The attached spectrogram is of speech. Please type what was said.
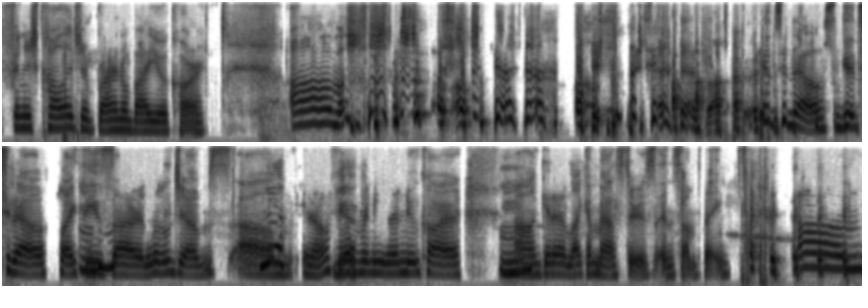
finish college and Brian will buy you a car. Um, good to know. Good to know. Like mm-hmm. these are little gems. Um, yeah. You know, if yeah. you ever need a new car, mm-hmm. uh, get a like a master's in something. um,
